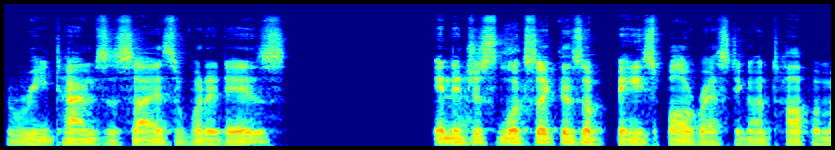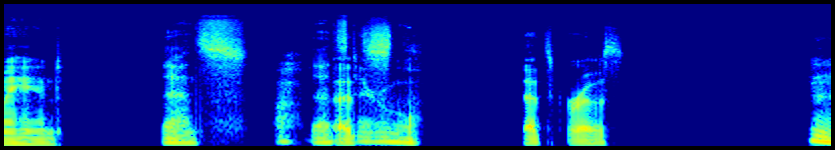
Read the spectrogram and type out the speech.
three times the size of what it is, and it just looks like there's a baseball resting on top of my hand. That's Oh, that's, that's terrible. that's gross. Hmm.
